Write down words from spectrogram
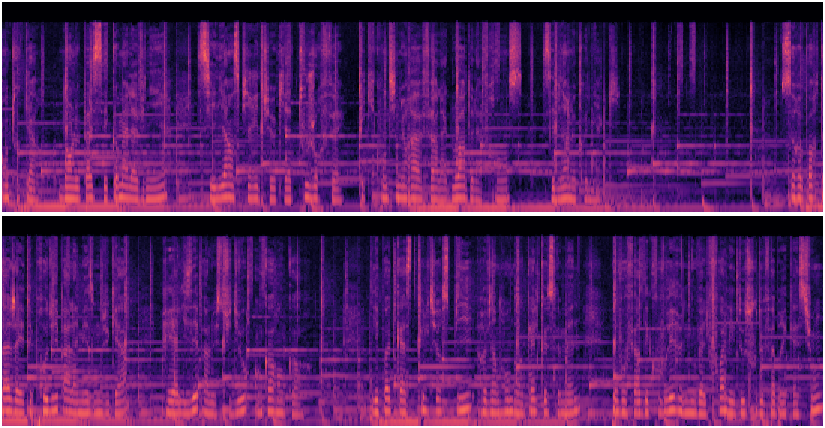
En tout cas, dans le passé comme à l'avenir, s'il y a un spiritueux qui a toujours fait et qui continuera à faire la gloire de la France, c'est bien le cognac. Ce reportage a été produit par la Maison du Gars, réalisé par le studio Encore Encore. Les podcasts Culture Spi reviendront dans quelques semaines pour vous faire découvrir une nouvelle fois les dessous de fabrication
